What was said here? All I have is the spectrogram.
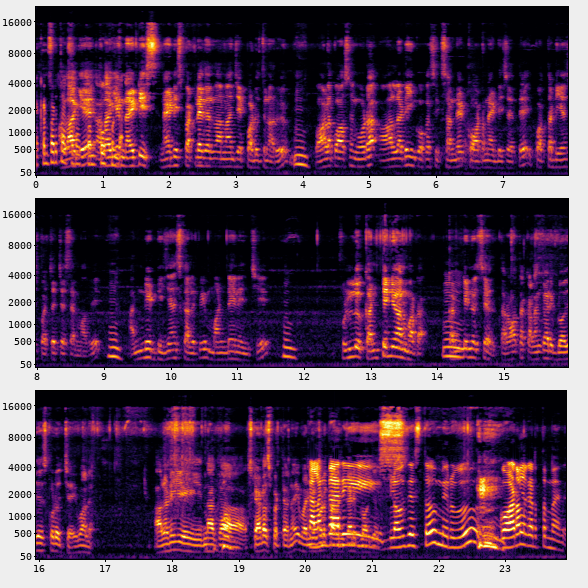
ఎక్కడ పడితే అలాగే నైటీస్ నైటీస్ పట్టలేదు అన్న అని చెప్పి అడుగుతున్నారు. వాళ్ళ కోసం కూడా ఆల్రెడీ ఇంకొక సిక్స్ హండ్రెడ్ కాటన్ నైటీస్ అయితే కొత్త డిజైన్స్ పర్చేస్ చేశారు అన్ని డిజైన్స్ కలిపి మండే నుంచి ఫుల్ కంటిన్యూ అనమాట Hmm. కంటిన్యూ సేల్ తర్వాత కలంకారీ బ్లౌజెస్ కూడా వచ్చాయి ఇవాళ. ఆల్రెడీ నాకు స్టేటస్ పెట్టాను ఇవన్నీ కలంకారీ బ్లౌజెస్. తో మీరు గోడలు కడుతున్నారు.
